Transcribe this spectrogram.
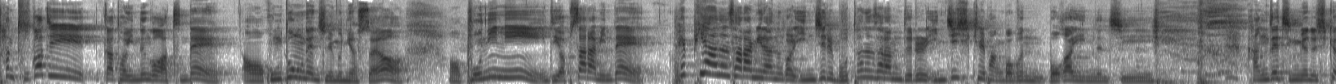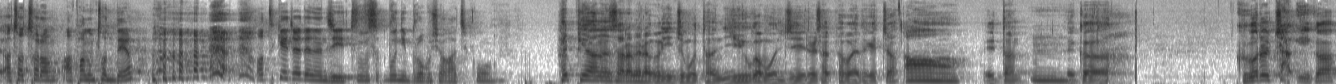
한 두 가지가 더 있는 것 같은데 어, 공통된 질문이었어요. 어, 본인이 이제 옆 사람인데 회피하는 사람이라는 걸 인지를 못하는 사람들을 인지시킬 방법은 뭐가 있는지. 강제 직면을 시켜 아, 저처럼 아 방금 전데요? 어떻게 해줘야 되는지 두 분이 물어보셔가지고. 회피하는 사람이라는 걸 인지 못하는 이유가 뭔지를 살펴봐야 되겠죠. 아. 일단. 그러니까 그거를 자기가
